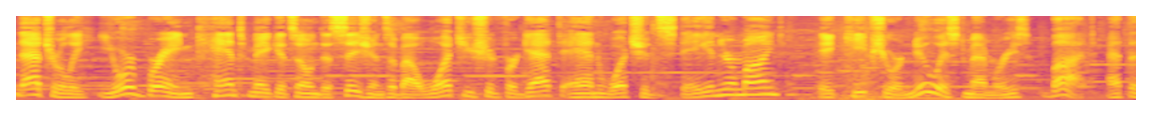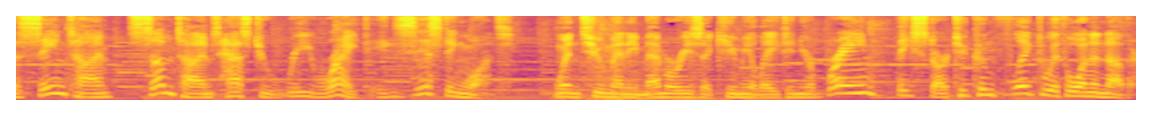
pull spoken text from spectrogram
Naturally, your brain can't make its own decisions about what you should forget and what should stay in your mind. It keeps your newest memories, but at the same time, sometimes has to rewrite existing ones. When too many memories accumulate in your brain, they start to conflict with one another.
